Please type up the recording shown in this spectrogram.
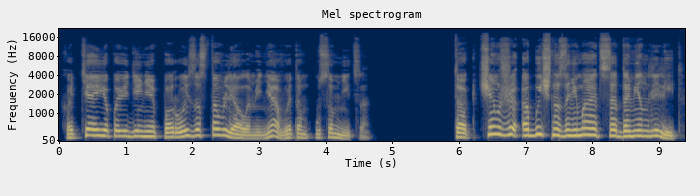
хотя ее поведение порой заставляло меня в этом усомниться. Так, чем же обычно занимается домен Лилит?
